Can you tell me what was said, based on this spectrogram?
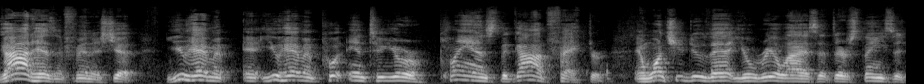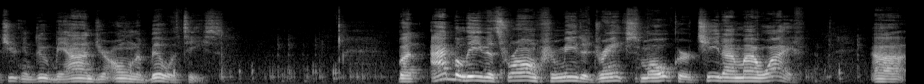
God hasn't finished yet you haven't you haven't put into your plans the God factor. And once you do that, you'll realize that there's things that you can do beyond your own abilities. But I believe it's wrong for me to drink, smoke, or cheat on my wife. Uh,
